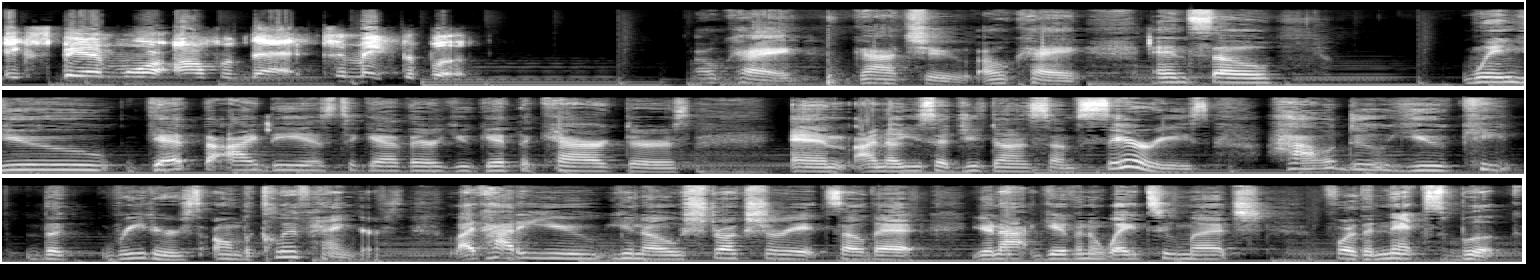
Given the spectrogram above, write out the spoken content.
expand more off of that to make the book. Okay, got you. Okay. And so when you get the ideas together, you get the characters, and I know you said you've done some series. How do you keep the readers on the cliffhangers? Like, how do you, you know, structure it so that you're not giving away too much for the next book?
